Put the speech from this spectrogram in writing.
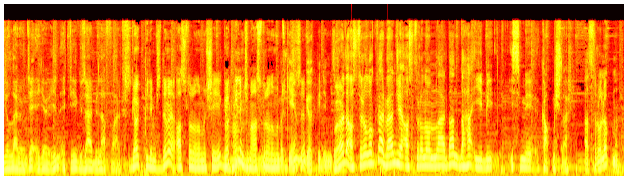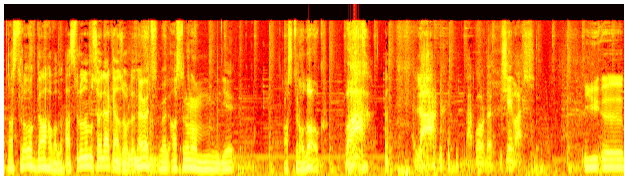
yıllar önce Ege Bey'in ettiği güzel bir laf vardır. Gök bilimci değil mi? Astronomun şeyi. Gök bilimci mi astronomun Türkçesi? Bakayım gökbilimci. Bu arada astrologlar bence astronomlardan daha iyi bir ismi kapmışlar. Astrolog mu? Astrolog daha havalı. Astronomu söylerken zorlanıyorsun. Evet böyle astronom diye astrolog. Vah! La. Bak orada bir şey var. Y- e,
